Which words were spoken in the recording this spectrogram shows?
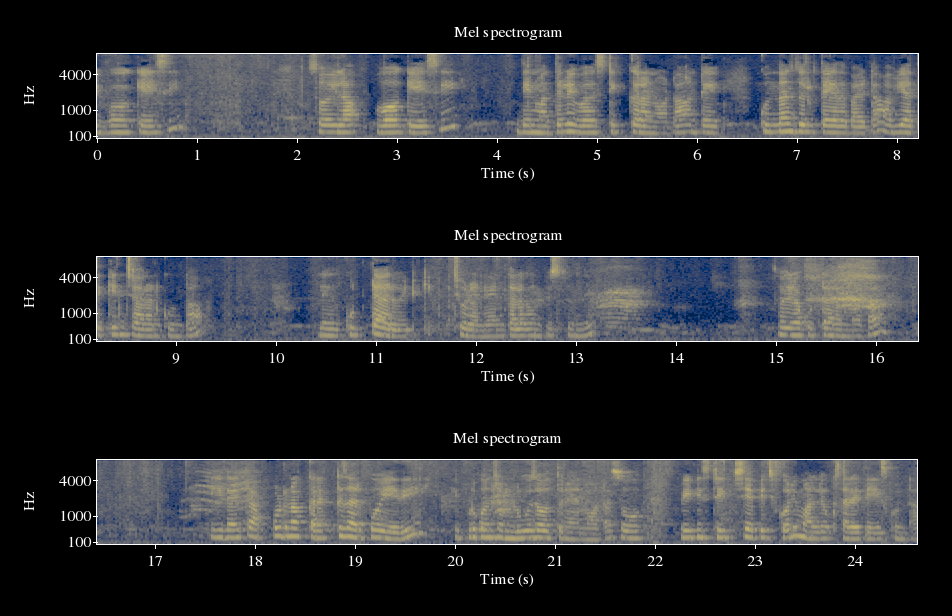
ఈ వర్క్ వేసి సో ఇలా వర్క్ వేసి దీని మధ్యలో ఇవ స్టిక్కర్ అనమాట అంటే కుందన్స్ దొరుకుతాయి కదా బయట అవి అతికించాలనుకుంటా. లేదు కుట్టారు వీటికి. చూడండి వెనకాల కనిపిస్తుంది. సో ఇలా కుట్టారనమాట ఇదైతే అప్పుడు నాకు కరెక్ట్ సరిపోయేది. ఇప్పుడు కొంచెం లూజ్ అవుతున్నాయి అనమాట సో వీటిని స్టిచ్ చేయించుకొని మళ్ళీ ఒకసారి అయితే వేసుకుంటా.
